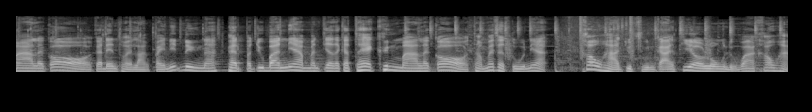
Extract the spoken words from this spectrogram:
มาแล้วก็กระเด็นถอยหลังไปนิดนึงนะแพทปัจจุบันเนี่ยมันจะกระแทกขึ้นมาแล้วก็ทำให้ศัตรูเนี่ยเข้าหาจุดศูนย์กลางที่เราลงหรือว่าเข้าหา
